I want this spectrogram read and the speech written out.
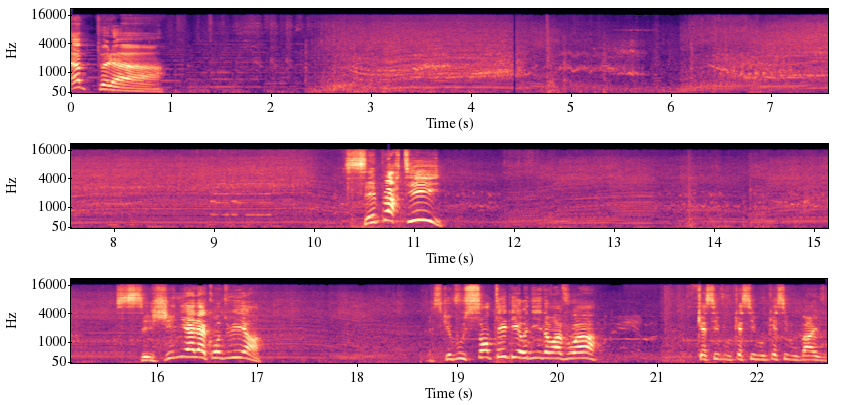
Hop là C'est parti C'est génial à conduire Est-ce que vous sentez l'ironie dans ma voix Cassez-vous, cassez-vous, cassez-vous, barrez-vous.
